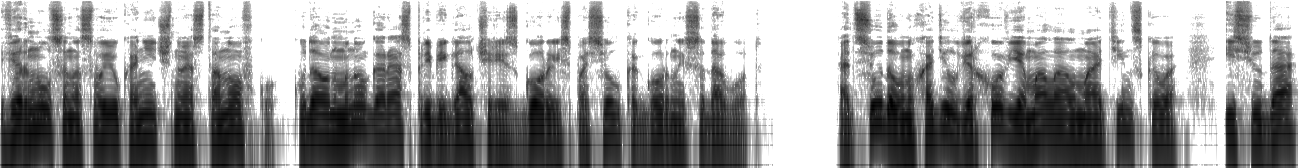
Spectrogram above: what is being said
вернулся на свою конечную остановку, куда он много раз прибегал через горы из поселка Горный Садовод. Отсюда он уходил в верховье Малоалмаатинского и сюда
